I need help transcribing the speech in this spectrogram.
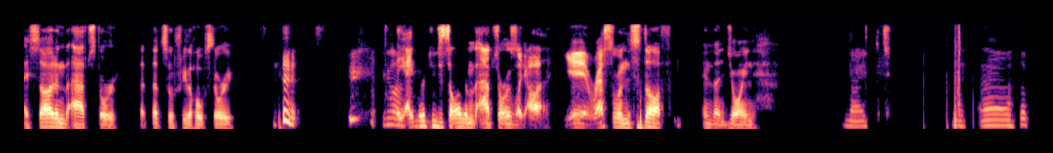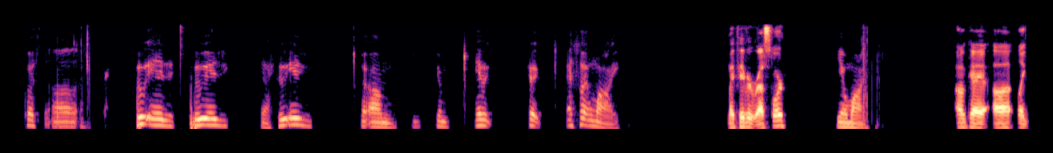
I saw it in the App Store. That that's actually the whole story. I, I literally just saw it in the App Store. I was like, oh yeah, wrestling stuff, and then joined. Nice. Nice. Uh, so question. Uh, who is who is yeah who is um your favorite favorite wrestler and why? My favorite wrestler. Yeah, why? Okay, uh, like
